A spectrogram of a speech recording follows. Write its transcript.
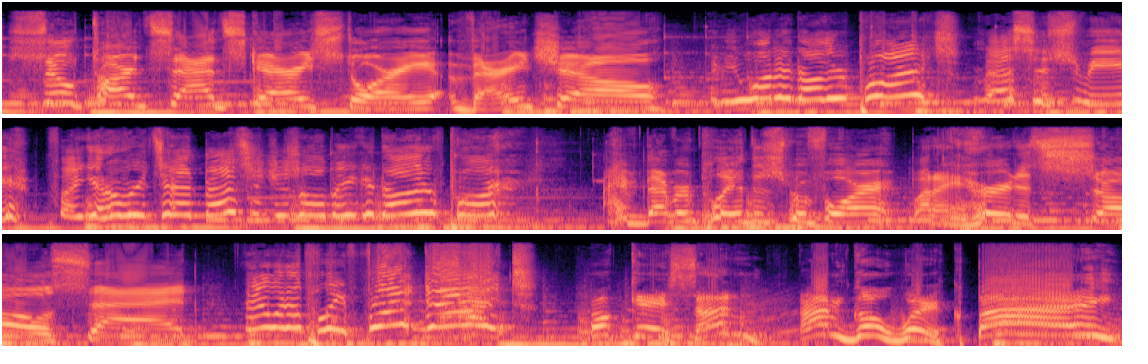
Sootard sad scary story, very chill. If you want another part, message me. If I get over 10 messages, I'll make another part. I've never played this before, but I heard it's so sad. I wanna play Fortnite! Okay, son, I'm go work. Bye.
